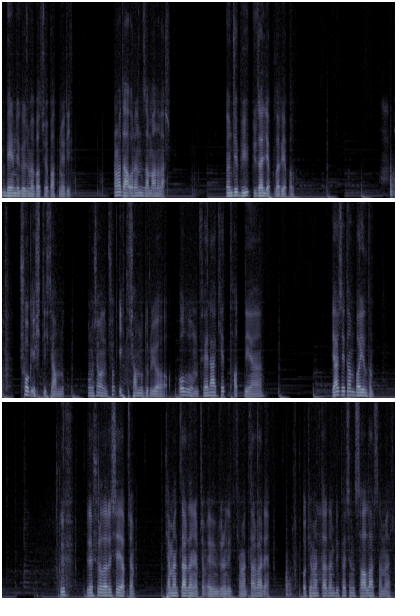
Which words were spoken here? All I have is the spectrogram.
Benim de gözüme batıyor, batmıyor değil. Ama daha oranın zamanı var. Önce büyük güzel yapıları yapalım. Çok ihtişamlı. Konuşamadım. Çok ihtişamlı duruyor. Oğlum felaket tatlı ya. Gerçekten bayıldım. Üf. Bir de şuraları şey yapacağım. Kementlerden yapacağım. Evimizin önündeki kementler var ya. O kementlerden birkaçını sağlarsam eğer.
